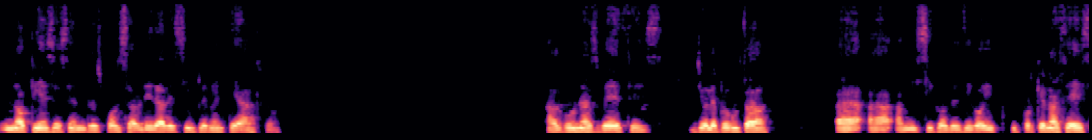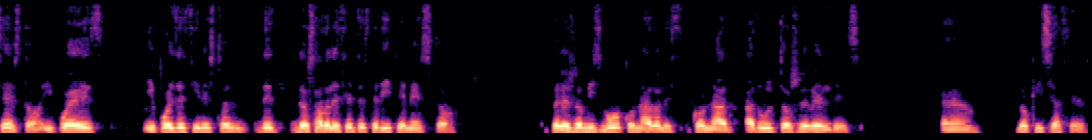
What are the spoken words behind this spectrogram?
No pienses en responsabilidades, simplemente hazlo. Algunas veces yo le pregunto a, a, a mis hijos, les digo, ¿y, por qué no hacéis esto? Y pues y puedes decir esto, los adolescentes te dicen esto, pero es lo mismo con, con adultos rebeldes. Eh, lo quise hacer.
